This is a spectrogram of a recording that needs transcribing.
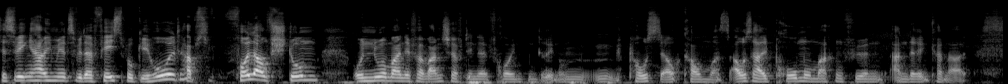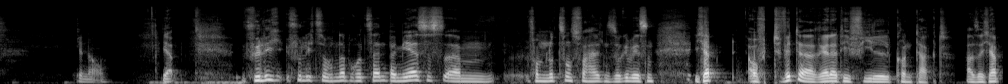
Deswegen habe ich mir jetzt wieder Facebook geholt, habe es voll auf stumm und nur meine Verwandtschaft in den Freunden drin und poste auch kaum was, außer halt Promo machen für einen anderen Kanal. Genau. Ja, fühle ich, fühl ich zu 100 Prozent. Bei mir ist es ähm, vom Nutzungsverhalten so gewesen, ich habe auf Twitter relativ viel Kontakt. Also ich habe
